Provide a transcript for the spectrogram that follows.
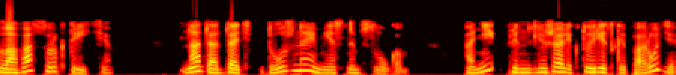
Глава 43. Надо отдать должное местным слугам. Они принадлежали к той редкой породе,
